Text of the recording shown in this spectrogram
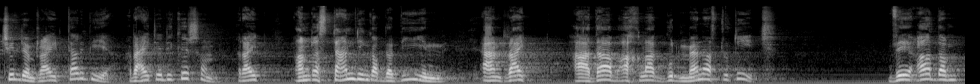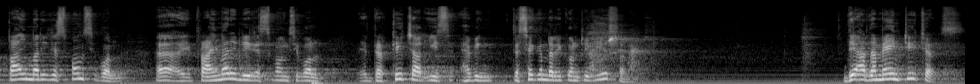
children right tarbiyah, right education, right understanding of the deen, and right adab, akhlaq, good manners to teach. They are the primary responsible, uh, primarily responsible. The teacher is having the secondary contribution. They are the main teachers.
